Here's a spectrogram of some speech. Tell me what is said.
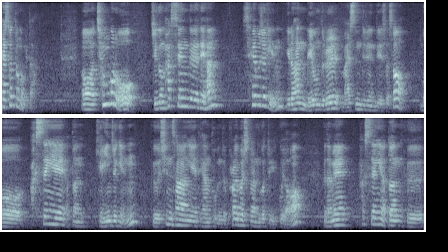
했었던 겁니다. 어, 참고로 지금 학생들에 대한 세부적인 이러한 내용들을 말씀드리는 데 있어서 뭐 학생의 어떤 개인적인 그 신상에 대한 부분들 프라이버시라는 것도 있고요. 그다음에 학생의 어떤 그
